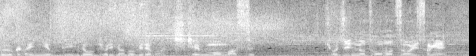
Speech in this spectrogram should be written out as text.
迂回によって移動距離が伸びれば危険も増す。巨人の討伐を急げ。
